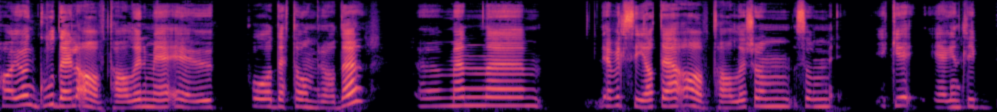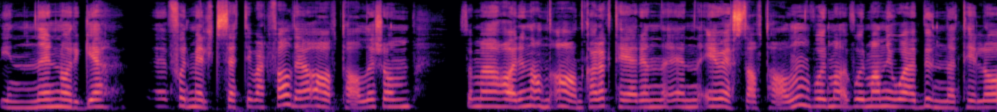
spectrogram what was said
har, jo en god del avtaler med EU på dette området. Men jeg vil si at det er avtaler som, som ikke egentlig binder Norge, formelt sett i hvert fall. Det er avtaler som, som har en annen karakter enn EØS-avtalen, hvor, hvor, man jo er bundet til å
